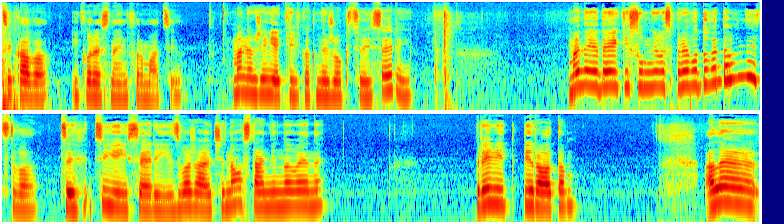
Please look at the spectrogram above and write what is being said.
цікава і корисна інформація. У мене вже є кілька книжок цієї серії. У мене є деякі сумніви з приводу видавництва цих, цієї серії, зважаючи на останні новини. Привіт піратам! Але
